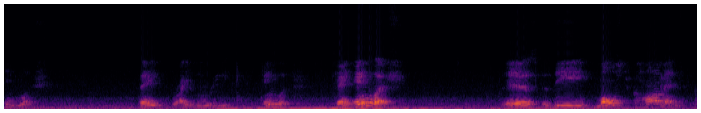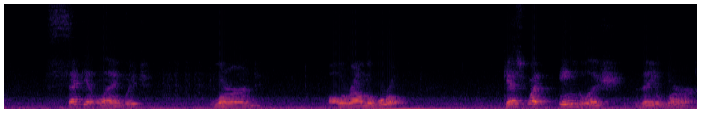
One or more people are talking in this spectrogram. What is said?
English. They write and read English. Okay, English is the most common second language learned all around the world. Guess what English they learn?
